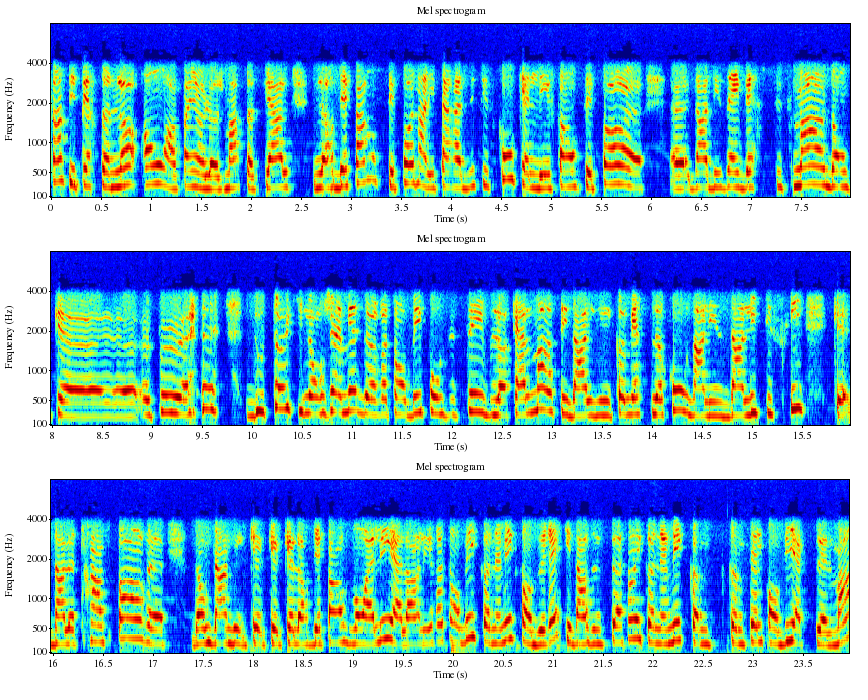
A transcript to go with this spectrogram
quand ces personnes-là ont enfin un logement social, leurs dépenses, c'est pas dans les paradis fiscaux qu'elles les font, c'est pas euh, euh, dans des investissements donc euh, un peu douteux qui n'ont jamais de retombées positives localement, c'est dans les commerces locaux, dans les dans l'épicerie, que dans le transport, donc dans que, que, que, leurs dépenses vont aller. Alors les retombées économique, on dirait, qui est dans une situation économique comme, comme celle qu'on vit actuellement,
